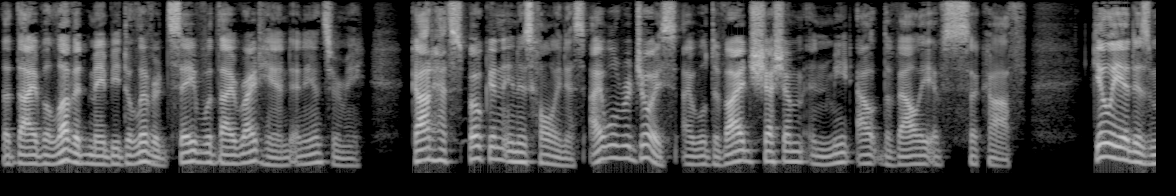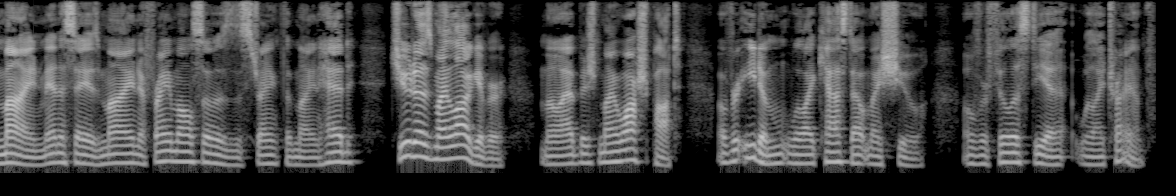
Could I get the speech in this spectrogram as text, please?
that thy beloved may be delivered. Save with thy right hand, and answer me. God hath spoken in his holiness. I will rejoice. I will divide Shechem and mete out the valley of Succoth. Gilead is mine, Manasseh is mine, Ephraim also is the strength of mine head. Judah is my lawgiver, Moab is my washpot. Over Edom will I cast out my shoe, over Philistia will I triumph.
